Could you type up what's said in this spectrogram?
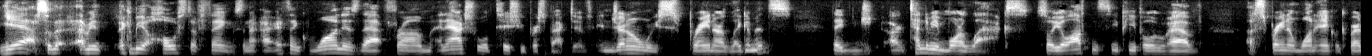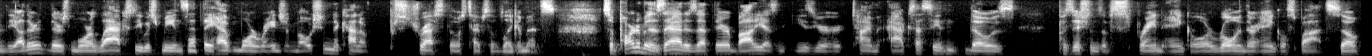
Yeah, so that, I mean, it could be a host of things, and I, I, think one is that from an actual tissue perspective, in general, when we sprain our ligaments, they are, tend to be more lax. So you'll often see people who have a sprain in one ankle compared to the other. There's more laxity, which means that they have more range of motion to kind of stress those types of ligaments. So part of it is that is that their body has an easier time accessing those positions of sprained ankle or rolling their ankle spots. So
